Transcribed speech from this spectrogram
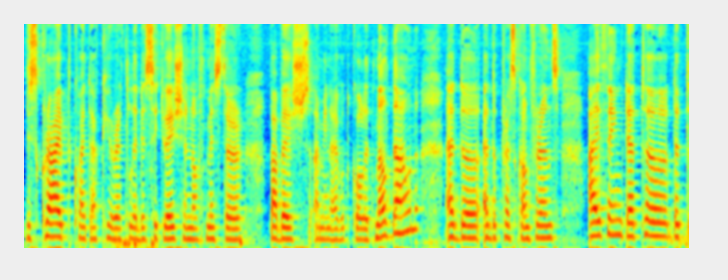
described quite accurately the situation of Mr. Babiš. I mean, I would call it meltdown at the at the press conference. I think that uh, that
